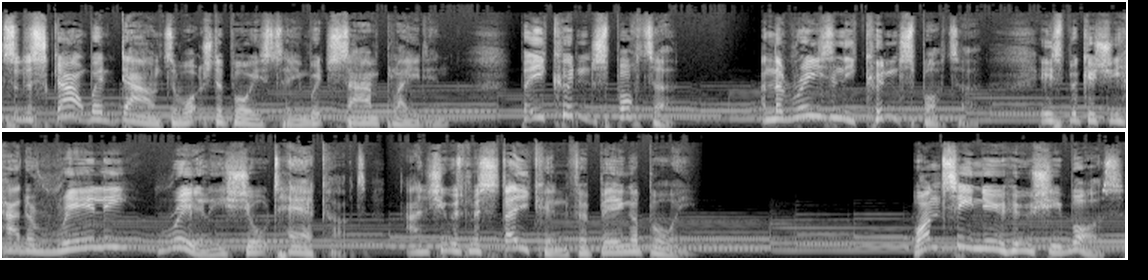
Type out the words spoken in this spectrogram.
So the scout went down to watch the boys' team, which Sam played in, but he couldn't spot her. And the reason he couldn't spot her is because she had a really, really short haircut and she was mistaken for being a boy. Once he knew who she was,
